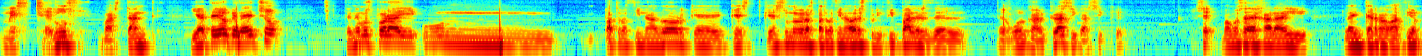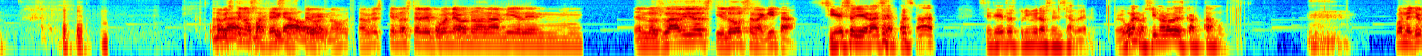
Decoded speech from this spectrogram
me seduce bastante. Ya te digo que de hecho tenemos por ahí un patrocinador que, que, es, que es, uno de los patrocinadores principales del, del World Cup Classic, así que sí, vamos a dejar ahí la interrogación. Sabes que no se hace eso, Esteban, ¿no? Sabes que no se le pone a uno la miel en, en, los labios y luego se la quita. Si eso llegase a pasar, seríais los primeros en saber. Pero bueno, si no lo descartamos. Bueno, yo,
